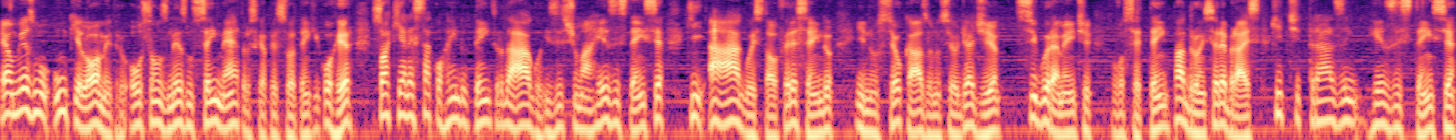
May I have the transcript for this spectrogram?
é o mesmo um quilômetro ou são os mesmos 100 metros quilômetros que a pessoa tem que correr, só que ela está correndo dentro da água. Existe uma resistência que a água está oferecendo e no seu caso, no seu dia a dia, seguramente você tem padrões cerebrais que te trazem resistência,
